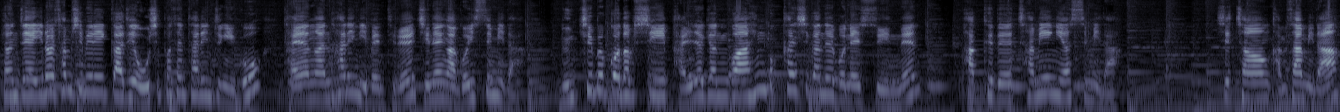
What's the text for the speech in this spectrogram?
현재 1월 31일까지 50% 할인 중이고 다양한 할인 이벤트를 진행하고 있습니다. 눈치 볼 것 없이 반려견과 행복한 시간을 보낼 수 있는 파크드 차밍이었습니다. 시청 감사합니다.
